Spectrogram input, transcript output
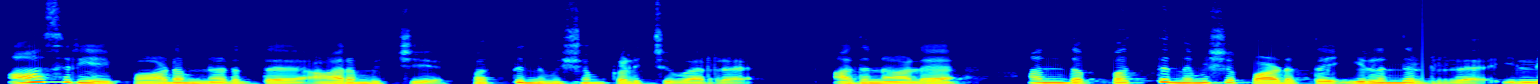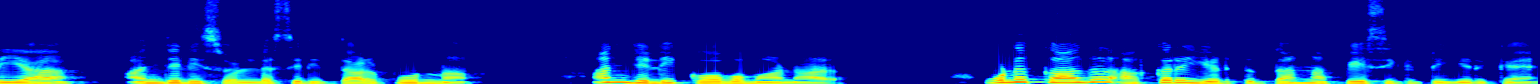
ஆசிரியை பாடம் நடத்த ஆரம்பிச்சு பத்து நிமிஷம் கழிச்சு வர்ற. அதனால அந்த பத்து நிமிஷ பாடத்தை இழந்துடுற இல்லையா? அஞ்சலி சொல்ல சிரித்தாள் பூர்ணா. அஞ்சலி கோபமானாள். உனக்காக அக்கறை எடுத்துத்தான் நான் பேசிக்கிட்டு இருக்கேன்.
